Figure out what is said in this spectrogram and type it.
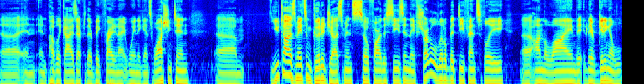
uh, and and public eyes after their big Friday night win against Washington. Um, Utah has made some good adjustments so far this season. They've struggled a little bit defensively uh, on the line. They, they're getting a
